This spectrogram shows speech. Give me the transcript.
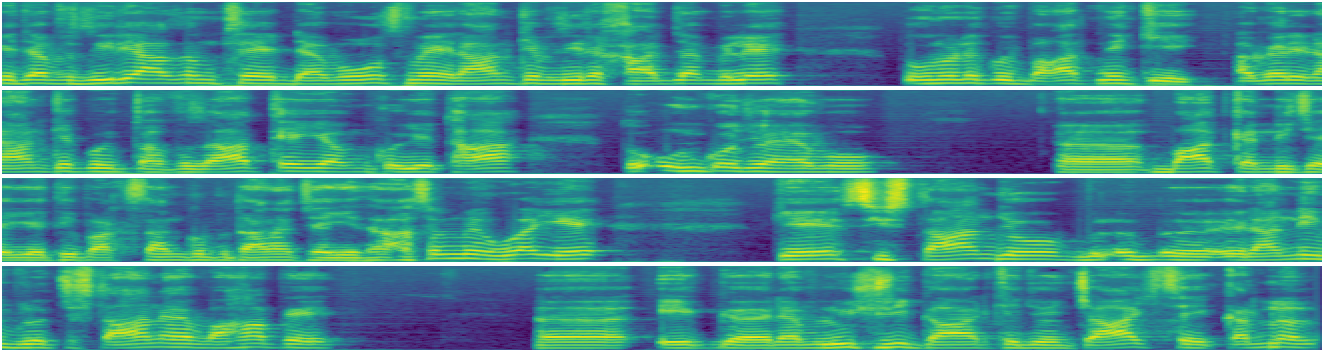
कि जब वज़ी अजम से डेवोस में ईरान के वज़ीर खारजा मिले तो उन्होंने कोई बात नहीं की। अगर ईरान के कोई तहफ़ात थे या उनको ये था तो उनको जो है वो आ, बात करनी चाहिए थी पाकिस्तान को बताना चाहिए था। असल में हुआ ये कि सिस्तान जो ईरानी बलूचिस्तान है, वहाँ पे एक रेवोल्यूशनरी गार्ड के जो इंचार्ज थे, कर्नल,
